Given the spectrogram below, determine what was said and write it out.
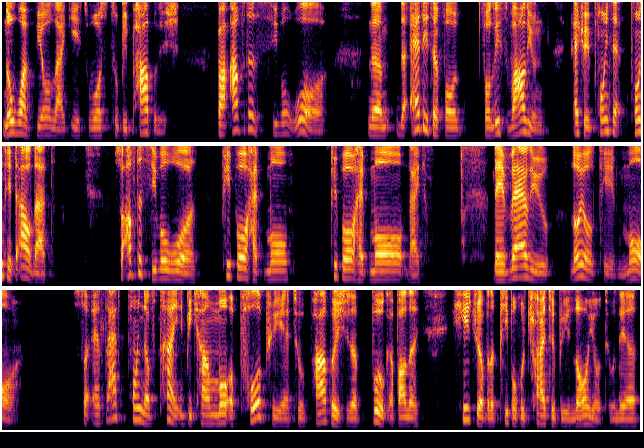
no one felt like it was to be published. But after the Civil War, the, the editor for, for this volume actually pointed pointed out that so after Civil War, people have more people have more like they value loyalty more. So at that point of time, it became more appropriate to publish a book about the history of the people who try to be loyal to their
